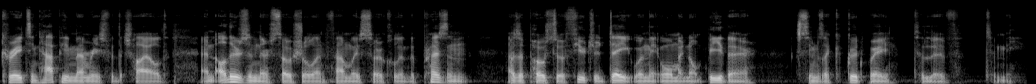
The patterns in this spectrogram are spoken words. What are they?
Creating happy memories for the child and others in their social and family circle in the present, as opposed to a future date when they all might not be there, seems like a good way to live to me.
